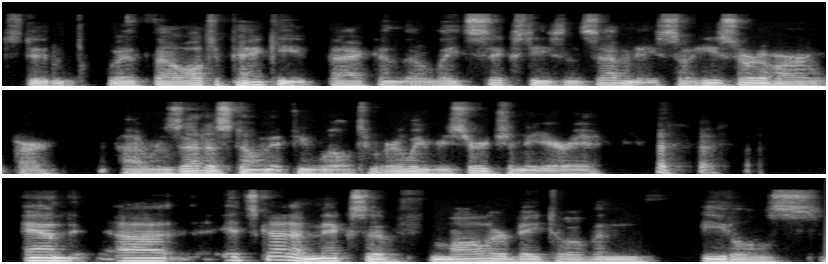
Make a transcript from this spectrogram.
student with uh, Walter Pahnke back in the late 60s and 70s. So he's sort of our, our uh, Rosetta Stone, if you will, to early research in the area. and uh, it's got a mix of Mahler, Beethoven, Beatles.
